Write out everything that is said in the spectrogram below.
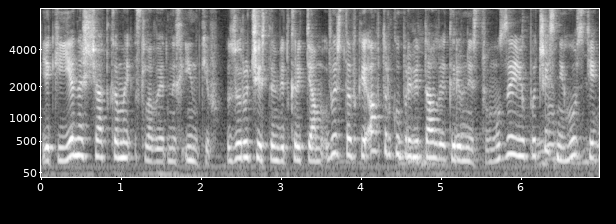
які є нащадками славетних інків. З урочистим відкриттям виставки авторку привітали керівництво музею, почесні гості,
